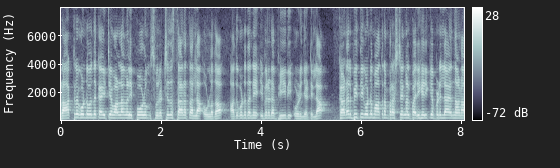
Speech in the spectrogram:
ട്രാക്ടർ കൊണ്ടുവന്ന് കയറ്റിയ വള്ളങ്ങൾ ഇപ്പോഴും സുരക്ഷിത സ്ഥാനത്തല്ല ഉള്ളത്. അതുകൊണ്ട് തന്നെ ഇവരുടെ ഭീതി ഒഴിഞ്ഞിട്ടില്ല. കടൽ ഭീതി കൊണ്ട് മാത്രം പ്രശ്നങ്ങൾ പരിഹരിക്കപ്പെടില്ല എന്നാണ്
